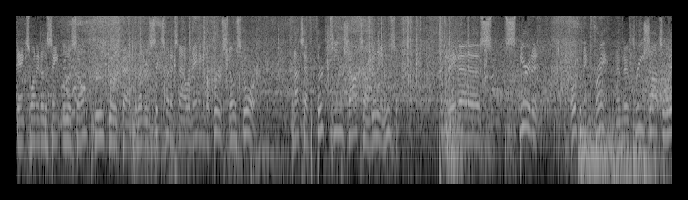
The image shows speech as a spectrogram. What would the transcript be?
Banks one into the St. Louis zone. Krug goes back with under six minutes now remaining in the first. No score. Canucks have 13 shots on Ville and Husso. They've had a spirited opening frame, and they're three shots away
